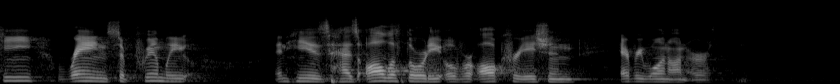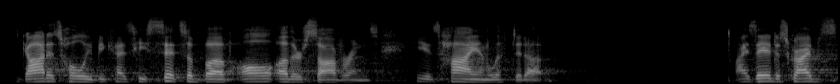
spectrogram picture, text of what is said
He reigns supremely and he is, has all authority over all creation, everyone on earth. God is holy because he sits above all other sovereigns. He is high and lifted up. Isaiah describes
